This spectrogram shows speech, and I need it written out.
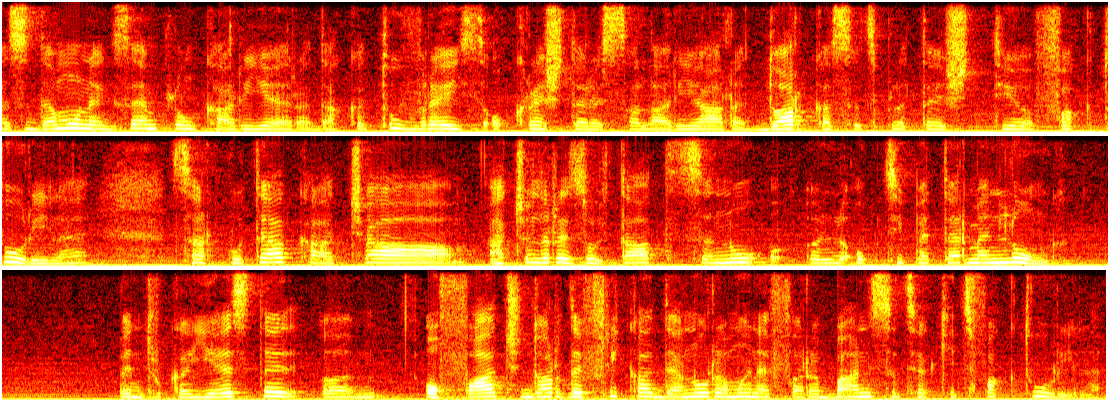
Să dăm un exemplu în carieră. Dacă tu vrei o creștere salariară doar ca să-ți plătești uh, facturile, s-ar putea ca acea, acel rezultat să nu îl obții pe termen lung. Pentru că este, um, o faci doar de frica de a nu rămâne fără bani să-ți achiți facturile.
